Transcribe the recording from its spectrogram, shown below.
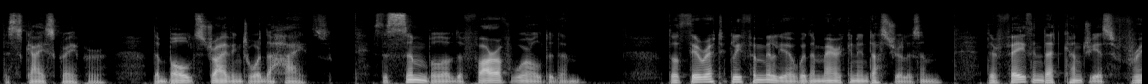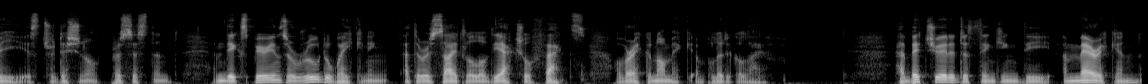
The skyscraper, the bold striving toward the heights, is the symbol of the far off world to them. Though theoretically familiar with American industrialism, their faith in that country as free is traditional, persistent, and they experience a rude awakening at the recital of the actual facts of our economic and political life. Habituated to thinking the American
